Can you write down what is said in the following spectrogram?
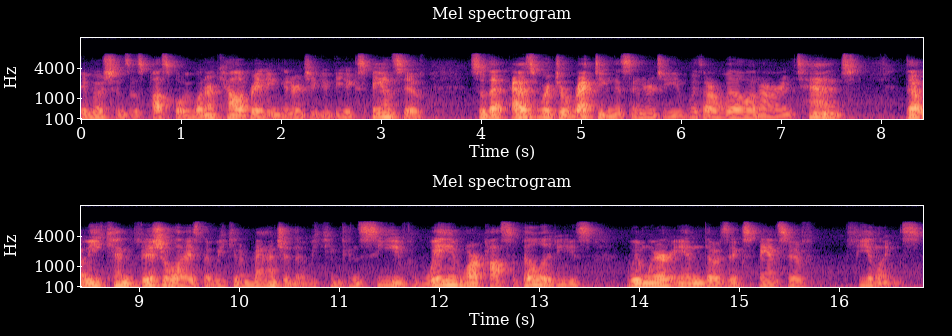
emotions as possible. We want our calibrating energy to be expansive so that as we're directing this energy with our will and our intent, that we can visualize, that we can imagine, that we can conceive way more possibilities when we're in those expansive feelings.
